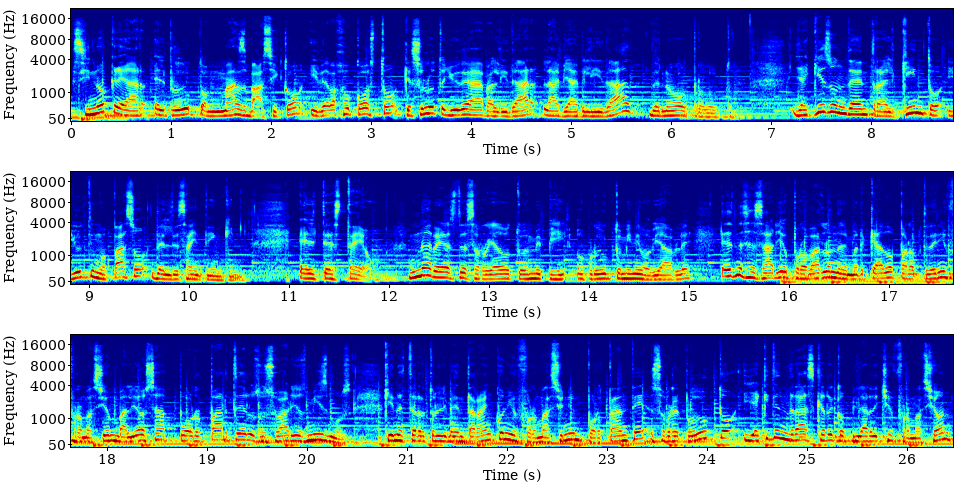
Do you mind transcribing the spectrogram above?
sino crear el producto más básico y de bajo costo que solo te ayude a validar la viabilidad del nuevo producto. Y aquí es donde entra el quinto y último paso del design thinking, el testeo. Una vez desarrollado tu MVP o producto mínimo viable, es necesario probarlo en el mercado para obtener información valiosa por parte de los usuarios mismos, quienes te retroalimentarán con información importante sobre el producto y aquí tendrás que recopilar dicha información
